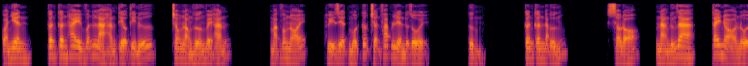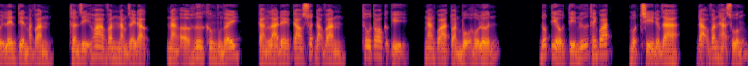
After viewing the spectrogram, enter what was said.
Quả nhiên, cân cân hay vẫn là hắn tiểu tỷ nữ, trong lòng hướng về hắn. Mặc vong nói, hủy diệt một cước trận pháp liền được rồi. Ừ m cân cân đáp ứng. Sau đó, nàng đứng ra, tay nhỏ nổi lên tiền mặt văn, thần dị hoa văn nằm dày đặc, nàng ở hư không vùng đấy, càng là đề cao suất đạo văn thâu to cực kỳ, ngang qua toàn bộ hồ lớn. Đốt tiểu tỷ nữ thanh quát, một chỉ điểm ra, đạo văn hạ xuống,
